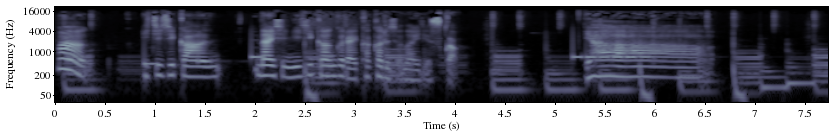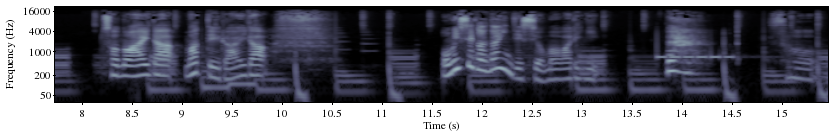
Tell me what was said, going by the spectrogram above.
まあ、1時間ないし2時間ぐらいかかるじゃないですか。いやー、その間、待っている間、お店がないんですよ、周りに。そう。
